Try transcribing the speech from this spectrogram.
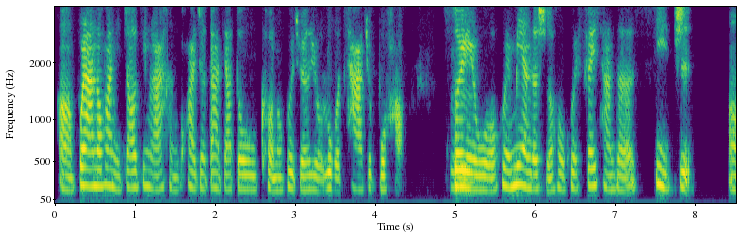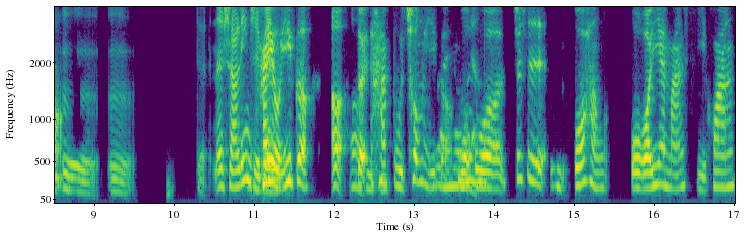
啊，不然的话，你招进来很快就大家都可能会觉得有落差，就不好。所以我会面的时候会非常的细致，嗯嗯嗯，对。那沙令这边还有一个。哦，对，还补充一个，我我就是我很我也蛮喜欢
